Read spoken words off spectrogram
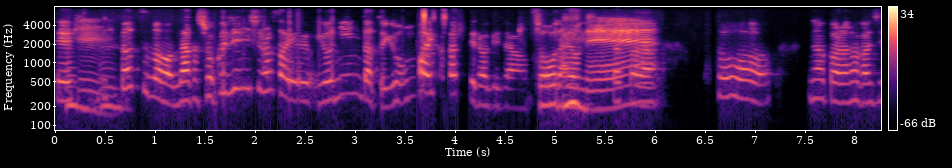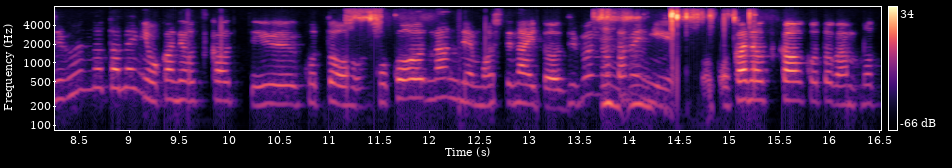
で、うん一つの、なんか食事にしろさ、4人だと4倍かかってるわけじゃん。そうだよだからね。、そう。だから、なんか自分のためにお金を使うっていうことを、ここ何年もしてないと、自分のためにおお金を使うことがも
